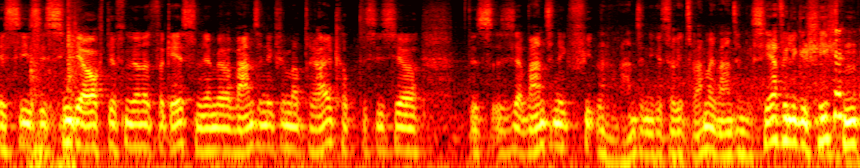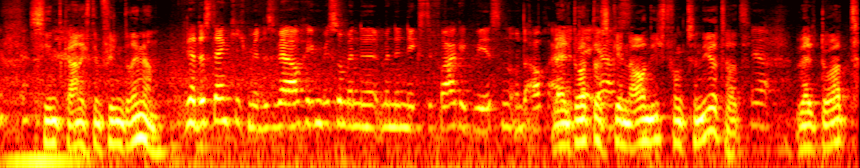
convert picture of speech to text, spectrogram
Es, ist, es sind ja auch, dürfen wir nicht vergessen, wir haben ja wahnsinnig viel Material gehabt. Das ist ja, das ist ja wahnsinnig viel, wahnsinnig, jetzt sage ich zweimal wahnsinnig, sehr viele Geschichten sind gar nicht im Film drinnen. Ja, das denke ich mir. Das wäre auch irgendwie so meine, meine nächste Frage gewesen und auch Weil dort das ersten. genau nicht funktioniert hat. Ja. Weil dort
